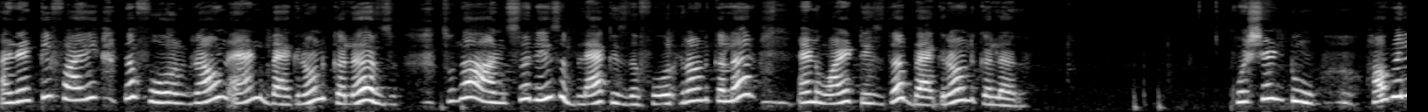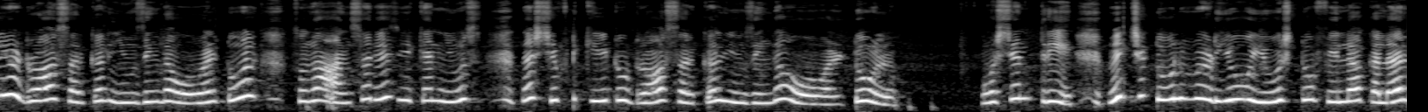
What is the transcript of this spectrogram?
Identify the foreground and background colors. So the answer is black is the foreground color and white is the background color. Question 2. How will you draw a circle using the oval tool? So the answer is you can use the shift key to draw a circle using the oval tool. Question 3. Which tool would you use to fill a color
